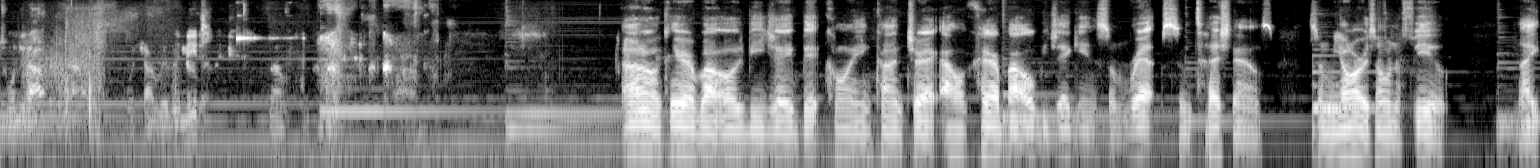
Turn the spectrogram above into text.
twenty dollars, which I really needed. So. I don't care about OBJ Bitcoin contract. I don't care about OBJ getting some reps, some touchdowns, some yards on the field. Like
